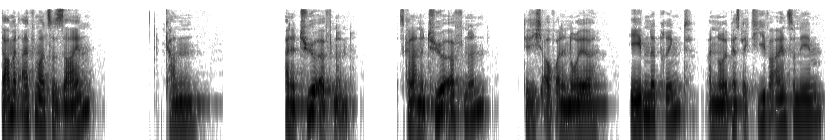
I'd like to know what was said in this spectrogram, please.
damit einfach mal zu sein, kann eine Tür öffnen es kann eine Tür öffnen, die dich auf eine neue Ebene bringt, eine neue Perspektive einzunehmen,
